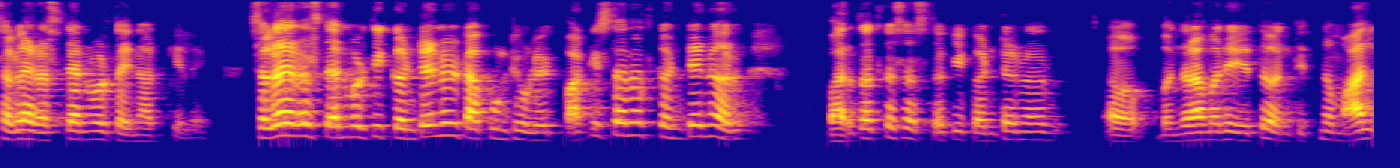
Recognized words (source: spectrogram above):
सगळ्या रस्त्यांवर तैनात केलंय. सगळ्या रस्त्यांवरती कंटेनर टाकून ठेवलेत. पाकिस्तानात कंटेनर भारतात कसं असतं की कंटेनर बंदरामध्ये येतं आणि तिथनं माल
